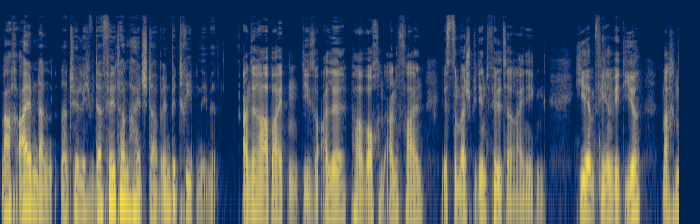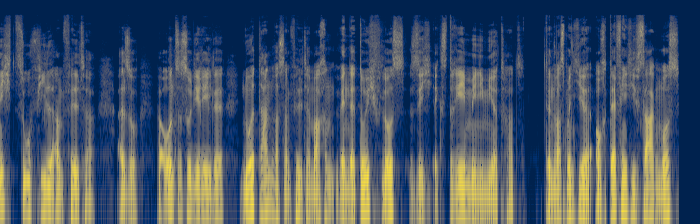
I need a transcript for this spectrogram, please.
nach allem dann natürlich wieder Filter und Heizstab in Betrieb nehmen. Andere Arbeiten, die so alle paar Wochen anfallen, ist zum Beispiel den Filter reinigen. Hier empfehlen wir dir, mach nicht zu viel am Filter. Also bei uns ist so die Regel, nur dann was am Filter machen, wenn der Durchfluss sich extrem minimiert hat. Denn was man hier auch definitiv sagen muss,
